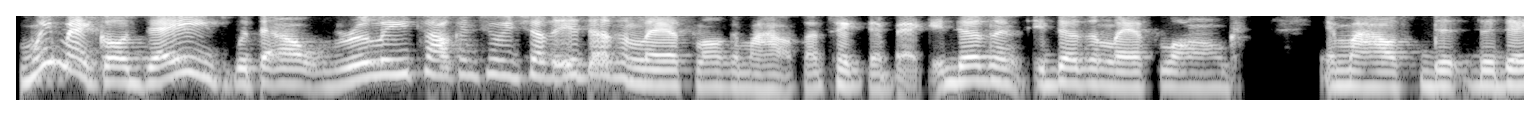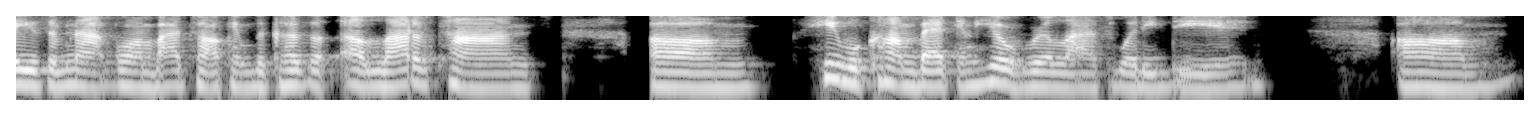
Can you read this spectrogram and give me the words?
We may go days without really talking to each other. It doesn't last long in my house. I take that back. It doesn't it doesn't last long in my house the, the days of not going by talking because a, a lot of times um he will come back and he'll realize what he did Um,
